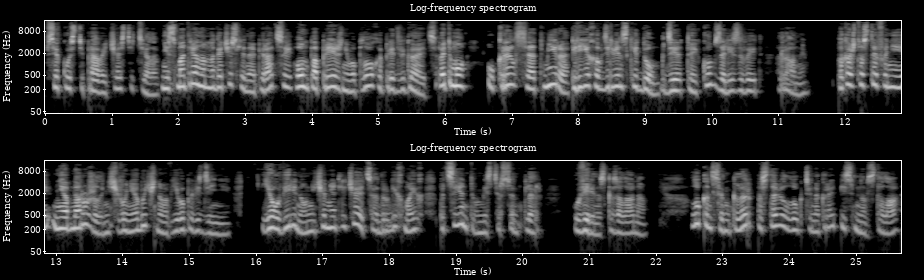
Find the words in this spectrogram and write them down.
все кости правой части тела. Несмотря на многочисленные операции, он по-прежнему плохо передвигается. Поэтому укрылся от мира, переехав в деревенский дом, где тайком зализывает раны. Пока что Стефани не обнаружила ничего необычного в его поведении. Я уверена, он ничем не отличается от других моих пациентов, мистер Сент-Клэр, уверенно сказала она. Лукан Сент-Клэр поставил локти на край письменного стола,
